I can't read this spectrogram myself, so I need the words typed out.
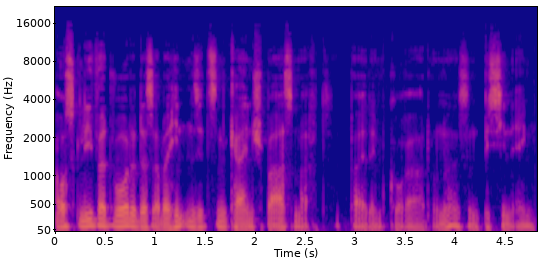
ausgeliefert wurde, dass aber hinten sitzen keinen Spaß macht bei dem Corrado. Ne? Das ist ein bisschen eng.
